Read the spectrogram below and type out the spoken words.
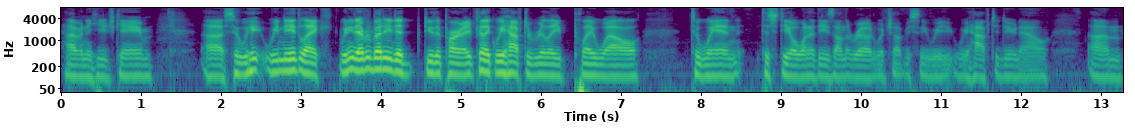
having a huge game. Uh, so we we need like we need everybody to do their part. I feel like we have to really play well to win to steal one of these on the road, which obviously we we have to do now. Um,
